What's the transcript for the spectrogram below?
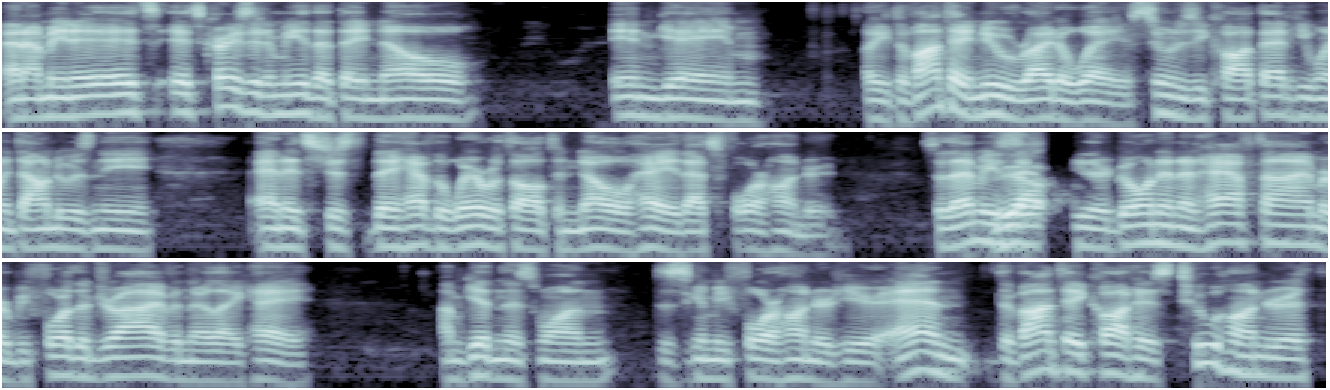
And I mean, it's it's crazy to me that they know in game. Like Davante knew right away as soon as he caught that, he went down to his knee, and it's just they have the wherewithal to know, hey, that's 400 so that means they're either going in at halftime or before the drive, and they're like, "Hey, I'm getting this one. This is gonna be 400 here." And Davante caught his 200th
